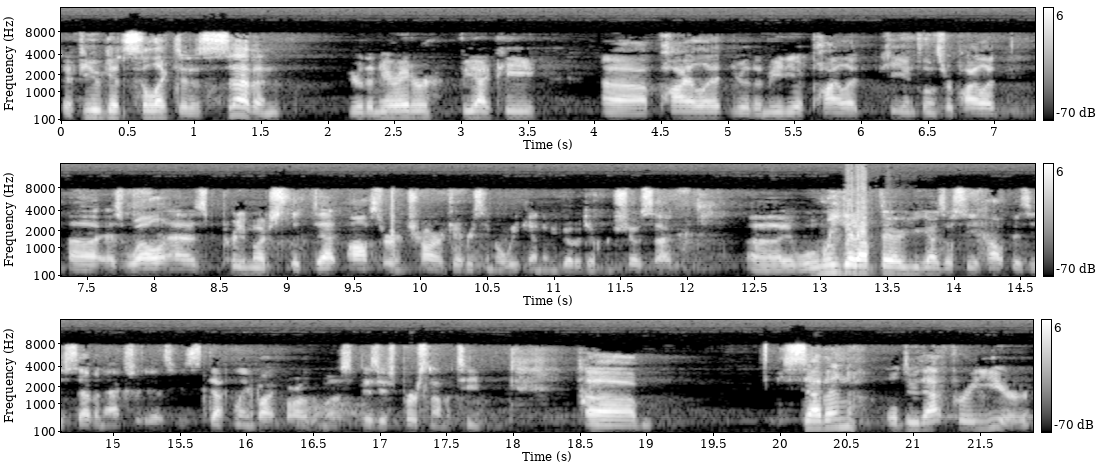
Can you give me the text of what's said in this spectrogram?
If you get selected as seven, you're the narrator, VIP, uh, pilot, you're the media pilot, key influencer pilot, uh, as well as pretty much the det officer in charge every single weekend, and we go to different show sites. Uh, when we get up there, you guys will see how busy Seven actually is. He's definitely by far the most busiest person on the team. Um, seven will do that for a year,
